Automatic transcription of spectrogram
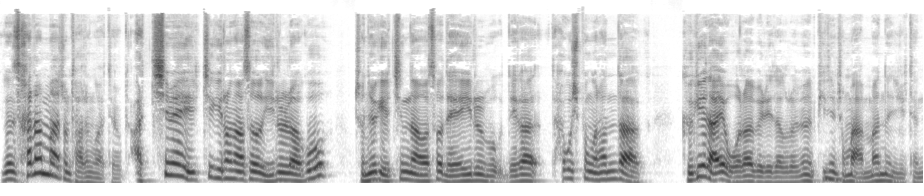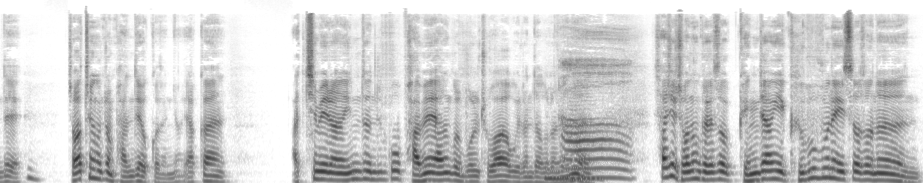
이건 사람마다 좀 다른 것 같아요. 아침에 일찍 일어나서 일을 하고 저녁에 일찍 나와서 내 일을 뭐 내가 하고 싶은 걸 한다. 그게 나의 워라벨이다 그러면 PD는 정말 안 맞는 일일 텐데 음. 저 같은 경우는 좀 반대였거든요. 약간 아침에 일어나 힘들고 밤에 하는 걸 뭘 좋아하고 이런다 그러면은 아. 사실 저는 그래서 굉장히 그 부분에 있어서는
